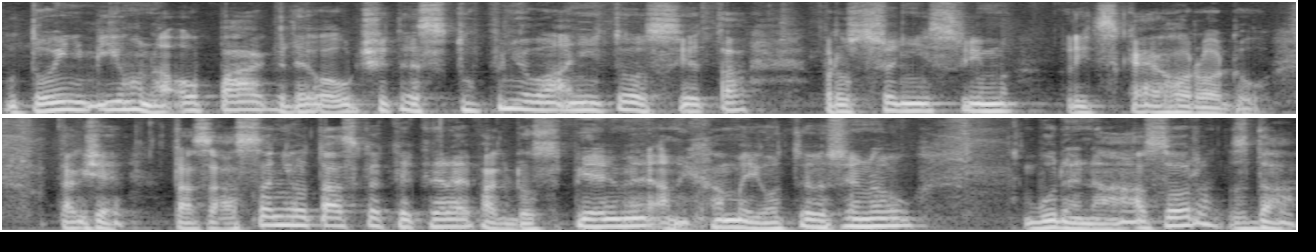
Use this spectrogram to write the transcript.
u Toynbeeho naopak jde o určité stupňování toho světa prostřednictvím lidského rodu. Takže ta zásadní otázka, ke které pak dospějeme a necháme ji otevřenou, bude názor, zda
